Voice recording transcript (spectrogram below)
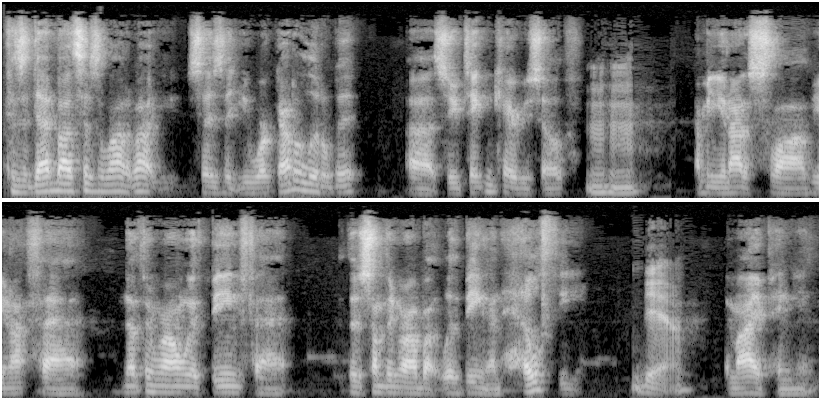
Because the dad bod says a lot about you. It says that you work out a little bit, uh, so you're taking care of yourself. hmm I mean, you're not a slob, you're not fat. Nothing wrong with being fat. There's something wrong about with being unhealthy, Yeah. In my opinion.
